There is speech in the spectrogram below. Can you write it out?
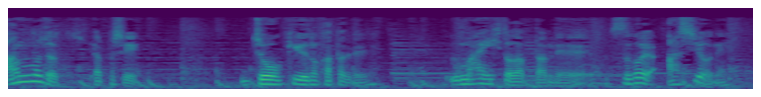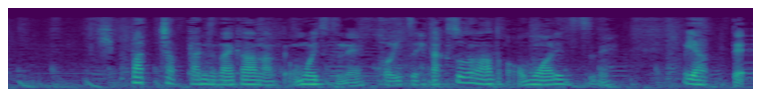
案の定、やっぱし、上級の方でね、上手い人だったんで、すごい足をね、引っ張っちゃったんじゃないかななんて思いつつね、こいつ下手くそだなとか思われつつね、やって。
